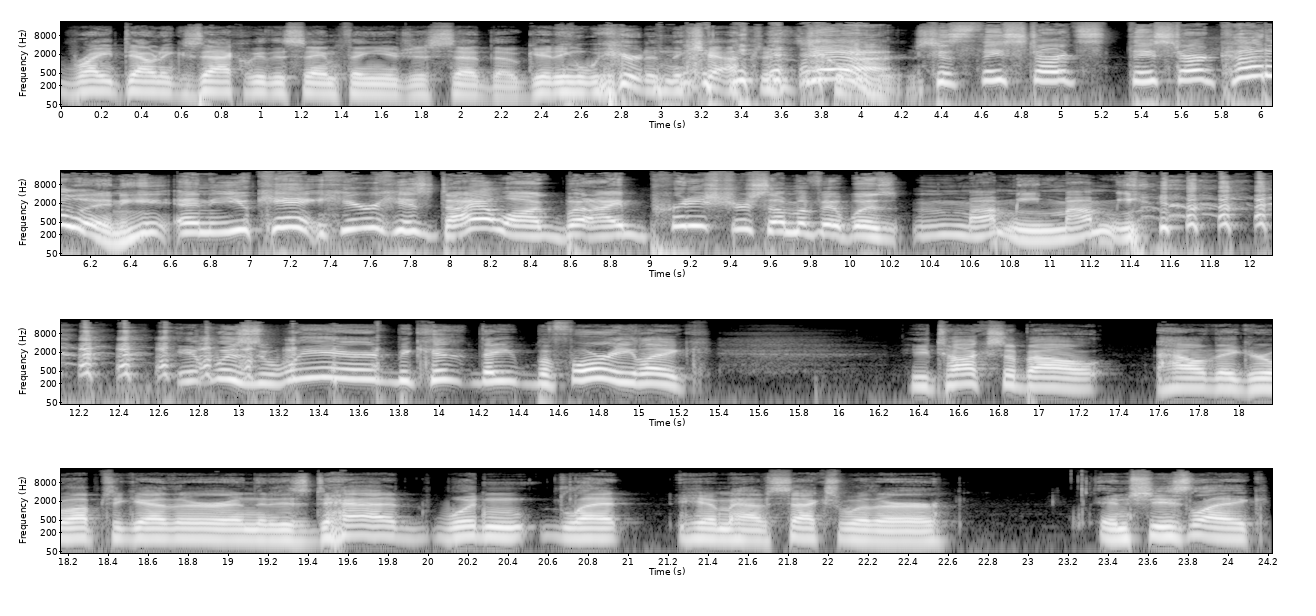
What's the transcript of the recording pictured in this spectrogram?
write down exactly the same thing you just said, though. Getting weird in the captain's Yeah, because they start they start cuddling. He and you can't hear his dialogue, but I'm pretty sure some of it was mm, "mommy, mommy." It was weird because they before he like he talks about how they grew up together and that his dad wouldn't let him have sex with her, and she's like,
